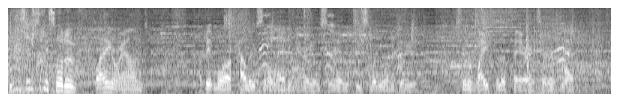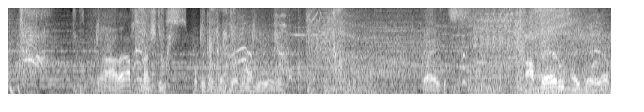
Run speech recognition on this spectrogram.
He seems to be sort of playing around a bit more of Palu's sort of landing aerials here, which is what you want to do. Sort of wait for the fair and sort of, yeah. Nah, that up smash was probably not going to get anyone really. Okay, gets up there, it'll take it, yep.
